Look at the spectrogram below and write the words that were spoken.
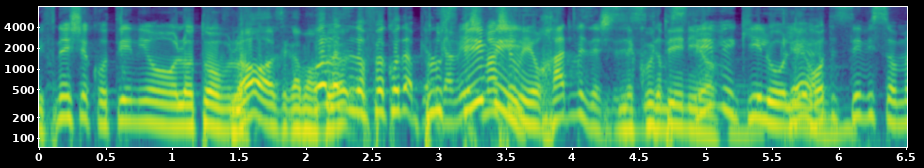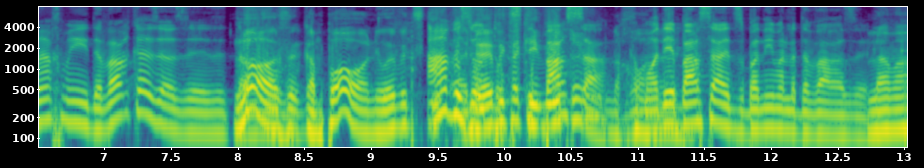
לפני שקוטיניו לא טוב לו. לא, זה גם כל הרבה... הזה דופק אותה, פלוס גם סטיבי. יש משהו מיוחד בזה, שזה זה גם קוטיניו. סטיבי, כאילו, כן. לראות את סטיבי שמח מדבר כזה, אז זה... זה לא. זה גם פה, אני אוהב את סטיבי. אה, וזה דופק את ברסה. נכון. גם אוהדי ברסה עצבנים על הדבר הזה. למה?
